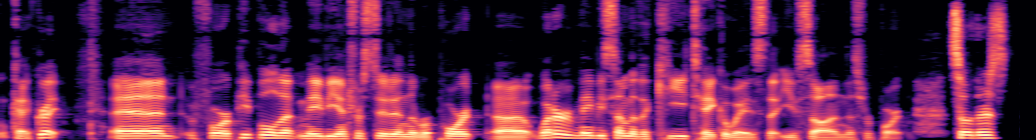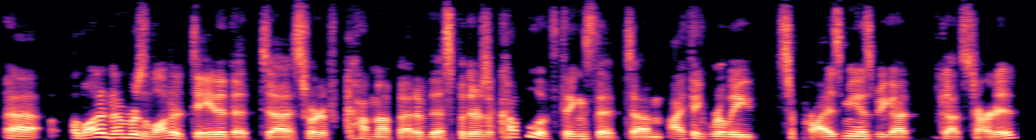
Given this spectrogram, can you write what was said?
Okay, great. And for people that may be interested in the report, uh, what are maybe some of the key takeaways that you saw in this report? So there's uh, a lot of numbers, a lot of data that uh, sort of come up out of this, but there's a couple of things that um, I think really surprised me as we got got started.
